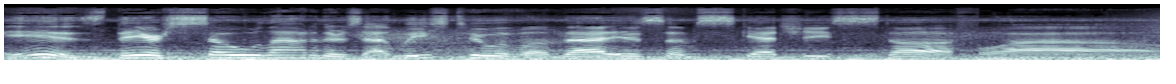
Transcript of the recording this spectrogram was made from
is? They are so loud and there's at least two of them. That is some sketchy stuff. Wow.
